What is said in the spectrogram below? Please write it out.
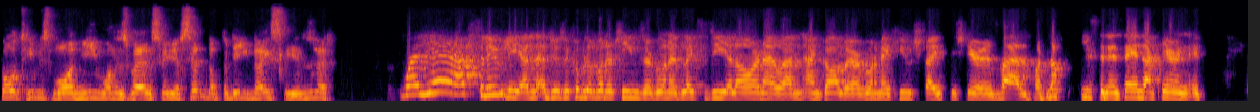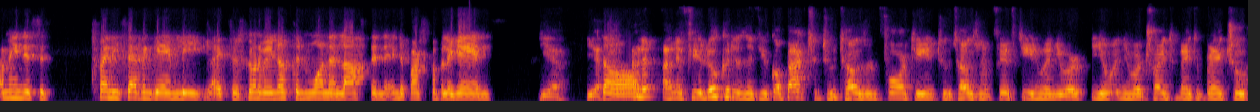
Both teams won, you won as well. So you're setting up the league nicely, isn't it? Well, yeah, absolutely. And, and there's a couple of other teams are going to, like the DLR now and, and Galway, are going to make huge strides this year as well. But look, listen, in saying that, Kieran, it's, I mean, it's a 27 game league. Like there's going to be nothing won and lost in, in the first couple of games. Yeah, yeah. So, and, and if you look at it, if you go back to 2014, 2015, when you were you when you were trying to make a breakthrough,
